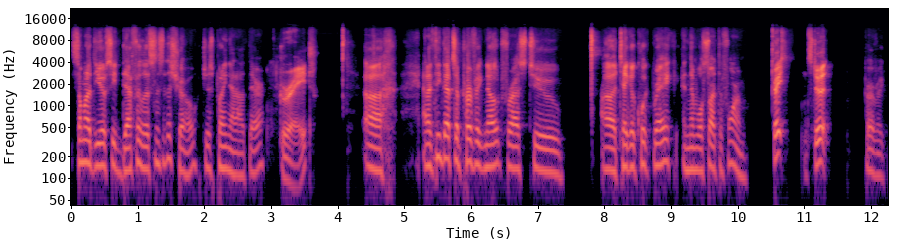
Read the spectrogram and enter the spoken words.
someone at the UFC definitely listens to the show. Just putting that out there. Great. Uh, and I think that's a perfect note for us to uh, take a quick break, and then we'll start the forum. Great. Let's do it. Perfect.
